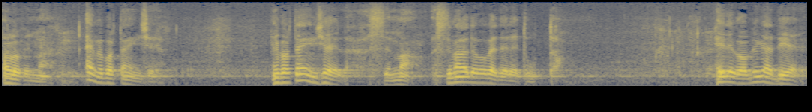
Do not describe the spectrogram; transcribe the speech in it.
non lo filmare. E mi portano in cielo. Mi portano in cielo, ma, ma la devo vedere tutto. E dico, brigadiere,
